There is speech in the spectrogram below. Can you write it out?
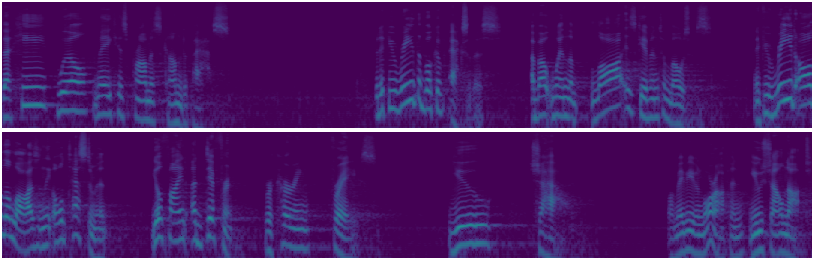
that he will make his promise come to pass. But if you read the book of Exodus about when the law is given to Moses, and if you read all the laws in the Old Testament, you'll find a different recurring phrase You shall. Or maybe even more often, you shall not.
